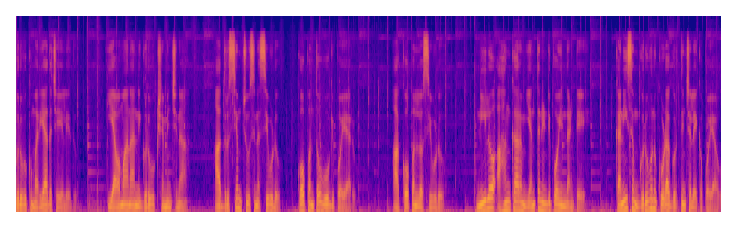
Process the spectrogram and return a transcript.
గురువుకు మర్యాద చేయలేదు. ఈ అవమానాన్ని గురువు క్షమించినా ఆ దృశ్యం చూసిన శివుడు కోపంతో ఊగిపోయారు. ఆ కోపంలో శివుడు నీలో అహంకారం ఎంత నిండిపోయిందంటే కనీసం గురువును కూడా గుర్తించలేకపోయావు.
